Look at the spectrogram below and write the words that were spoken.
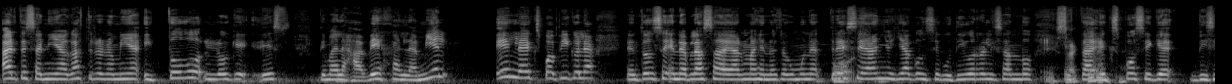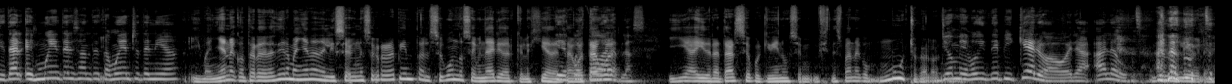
artesanía, gastronomía y todo lo que es tema de las abejas, la miel. Es la Expo Apícola, entonces en la Plaza de Armas en nuestra comuna, 13 años ya consecutivos realizando esta expo, así que visitar es muy interesante, está muy entretenida. Y mañana, a contar de las 10 de la mañana, en el Liceo Ignacio Carrera Pinto, el segundo seminario de arqueología de Tahuatahua. Y a hidratarse porque viene un fin de semana con mucho calor. Yo me voy de piquero ahora, a la libre.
